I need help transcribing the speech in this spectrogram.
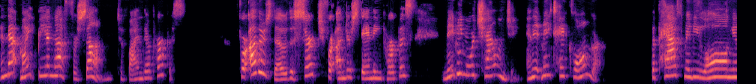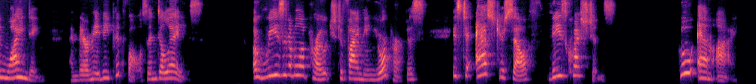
and that might be enough for some to find their purpose. For others, though, the search for understanding purpose may be more challenging and it may take longer. The path may be long and winding, and there may be pitfalls and delays. A reasonable approach to finding your purpose is to ask yourself these questions Who am I?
